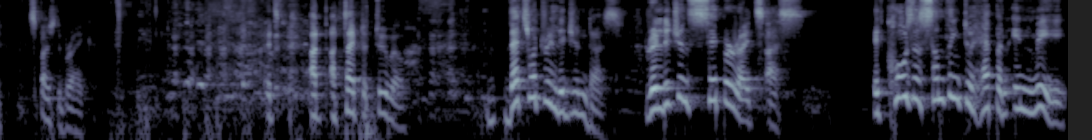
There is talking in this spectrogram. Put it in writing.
It's supposed to break. I, I taped it too well. That's what religion does. Religion separates us. It causes something to happen in me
